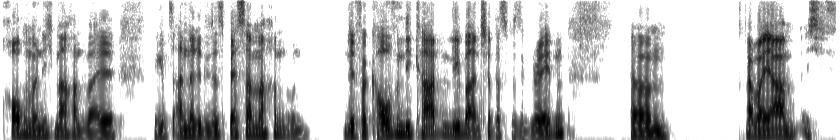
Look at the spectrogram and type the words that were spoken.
brauchen wir nicht machen, weil da gibt es andere, die das besser machen und wir verkaufen die Karten lieber, anstatt dass wir sie graden. Ähm, aber ja, ich,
